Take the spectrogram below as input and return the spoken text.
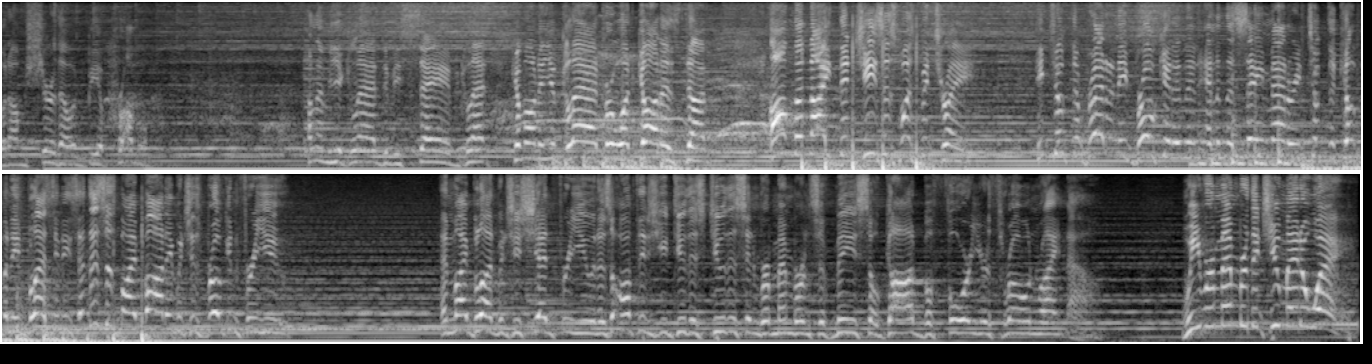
But I'm sure that would be a problem. How many of you glad to be saved? Glad? Come on, are you glad for what God has done? On the night that Jesus was betrayed, he took the bread and he broke it, and, then, and in the same manner, he took the cup and he blessed it. He said, This is my body, which is broken for you, and my blood, which is shed for you. And as often as you do this, do this in remembrance of me. So, God, before your throne right now, we remember that you made a way.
